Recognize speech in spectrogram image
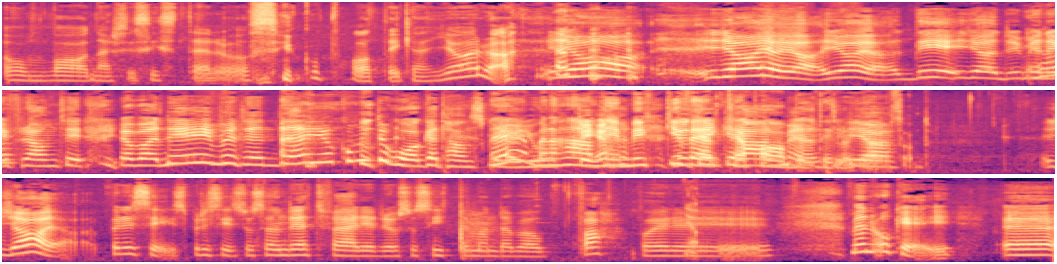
om vad narcissister och psykopater kan göra. Ja, ja, ja, ja, ja, ja. Det, ja du menar Ja. i framtid. Jag bara, nej men det där, jag kommer inte ihåg att han skulle ha Nej, gjort men han det. är Du mycket väl tänker kapabel till att ja. göra sånt. Ja, ja, precis, precis. Och sen rättfärdigar det och så sitter man där och bara, va? Vad är det? Men okej. Eh,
